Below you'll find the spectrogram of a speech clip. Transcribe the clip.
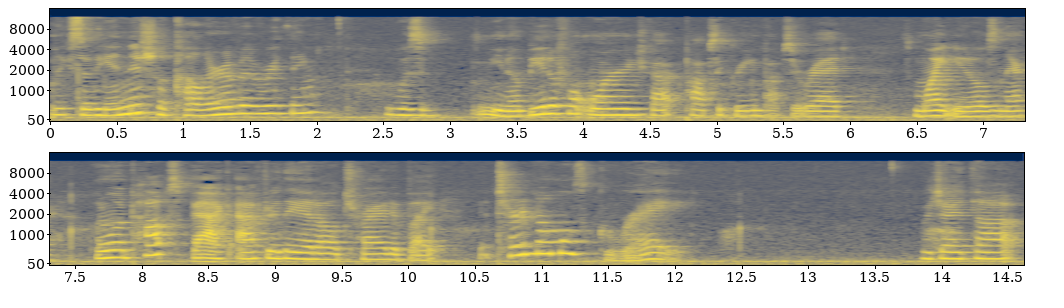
like so, the initial color of everything was you know, beautiful orange, got pops of green, pops of red, some white noodles in there. When it pops back after they had all tried a bite, it turned almost gray. Which I thought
